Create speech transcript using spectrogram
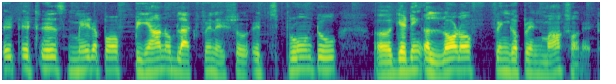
it, it is made up of piano black finish, so it's prone to uh, getting a lot of fingerprint marks on it.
